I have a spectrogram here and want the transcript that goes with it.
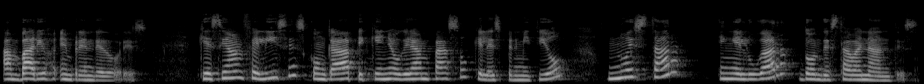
a varios emprendedores. Que sean felices con cada pequeño gran paso que les permitió no estar en el lugar donde estaban antes.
